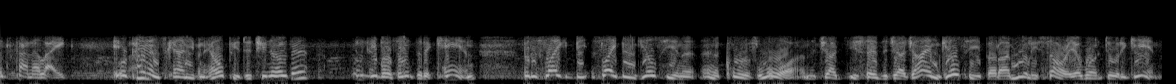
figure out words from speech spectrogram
it's kind of like repentance can't even help you. Did you know that? People think that it can, but it's like it's like being guilty in a in a court of law, and the judge you say to the judge, "I am guilty, but I'm really sorry. I won't do it again."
